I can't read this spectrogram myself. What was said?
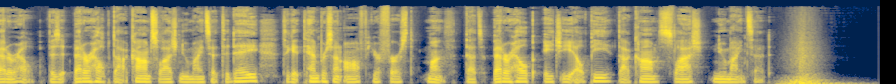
BetterHelp. Visit betterhelp.com slash new mindset today to get 10% off your first month. That's betterhelp, H-E-L-P dot com slash new mindset.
